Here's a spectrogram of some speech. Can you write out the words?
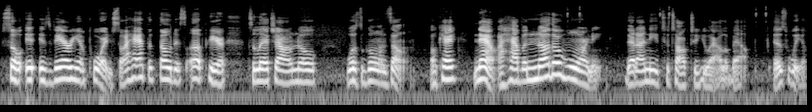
So it is very important. So I have to throw this up here to let y'all know what's going on. Okay. Now I have another warning that I need to talk to you all about as well.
